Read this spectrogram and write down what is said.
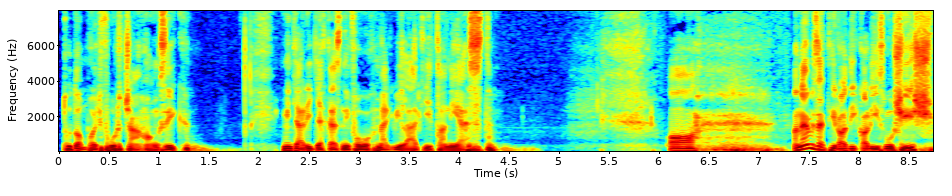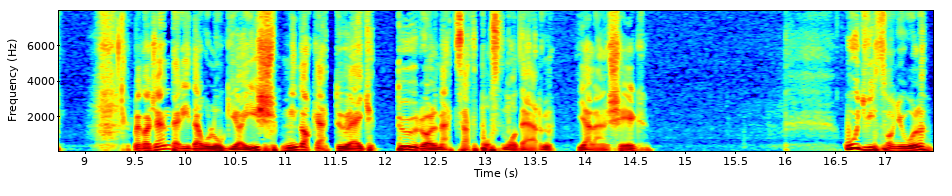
Tudom, hogy furcsán hangzik. Mindjárt igyekezni fogok megvilágítani ezt. A, a nemzeti radikalizmus is, meg a gender ideológia is, mind a kettő egy tőről metszett posztmodern jelenség. Úgy viszonyul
